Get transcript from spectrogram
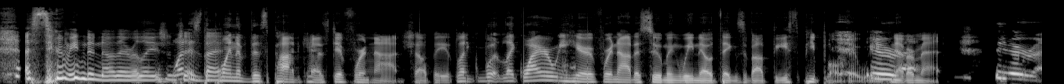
assuming to know their relationship. what is the but- point of this podcast if we're not, Shelby? Like, what, like, why are we here if we're not assuming we know things about these people that we've You're never right. met? You're right.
